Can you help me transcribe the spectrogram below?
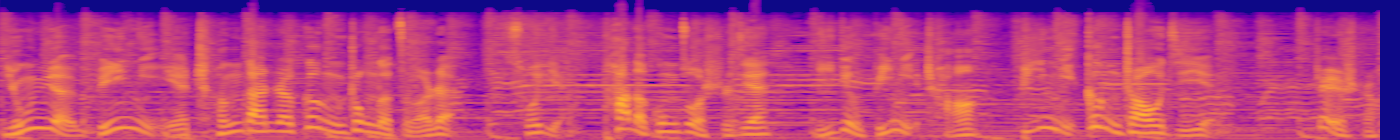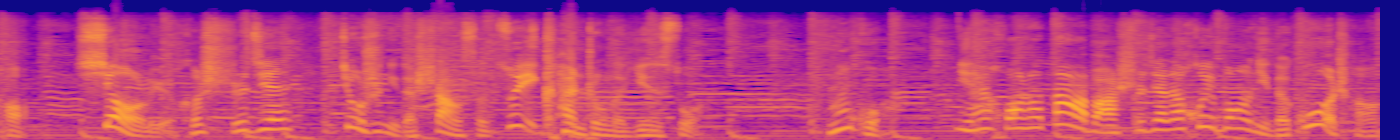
永远比你承担着更重的责任，所以他的工作时间一定比你长，比你更着急。这时候，效率和时间就是你的上司最看重的因素。如果你还花了大把时间来汇报你的过程，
